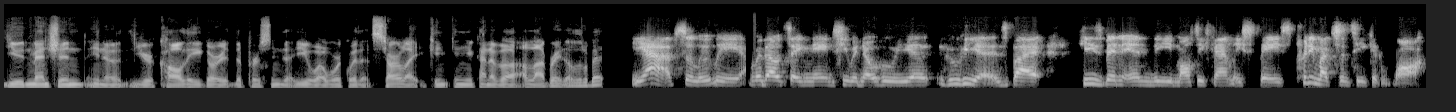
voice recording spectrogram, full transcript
you'd mentioned, you know, your colleague or the person that you uh, work with at Starlight. Can, can you kind of uh, elaborate a little bit? Yeah, absolutely. Without saying names, he would know who he is, who he is. But he's been in the multifamily space pretty much since he could walk.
